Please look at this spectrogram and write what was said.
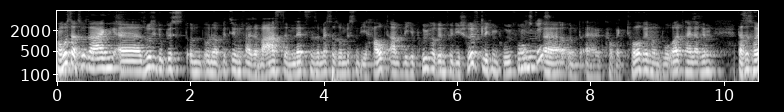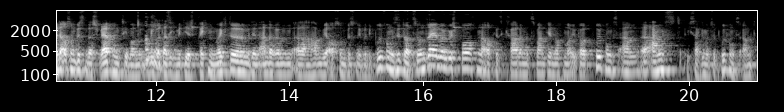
Man muss dazu sagen, äh, Susi, du bist und, oder beziehungsweise warst im letzten Semester so ein bisschen die hauptamtliche Prüferin für die schriftlichen Prüfungen äh, und äh, Korrektorin und Beurteilerin. Das ist heute auch so ein bisschen das Schwerpunktthema, okay. über das ich mit dir sprechen möchte. Mit den anderen äh, haben wir auch so ein bisschen über die Prüfungssituation selber gesprochen, auch jetzt gerade mit Swantje nochmal über Prüfungsangst. Äh, ich sage immer zu Prüfungsamt.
